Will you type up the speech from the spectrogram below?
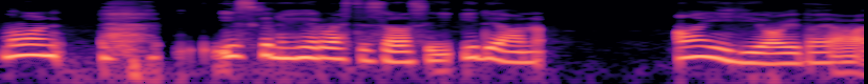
Mulla on iskenyt hirveästi sellaisia idean aihioita ja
